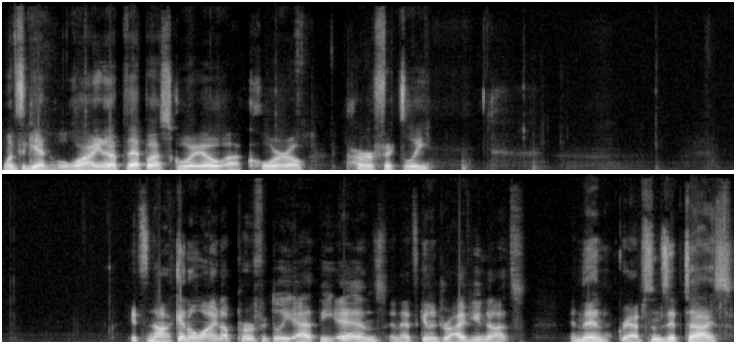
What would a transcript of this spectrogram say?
once again, line up that Boscoyo uh, Coro perfectly. It's not going to line up perfectly at the ends, and that's going to drive you nuts. And then grab some zip ties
